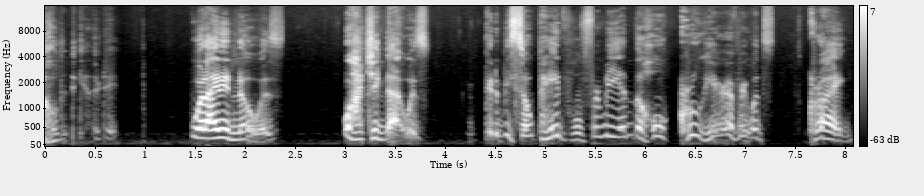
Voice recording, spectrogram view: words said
Hold it together, Dave. What I didn't know was watching that was going to be so painful for me and the whole crew here. Everyone's crying.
